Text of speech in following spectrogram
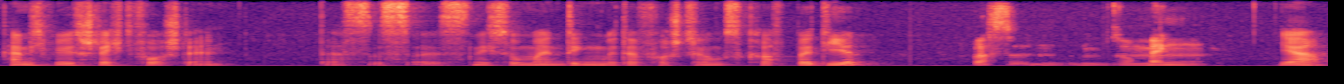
kann ich mir schlecht vorstellen. Das ist, ist nicht so mein Ding mit der Vorstellungskraft. Bei dir? Was so Mengen. Ja?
